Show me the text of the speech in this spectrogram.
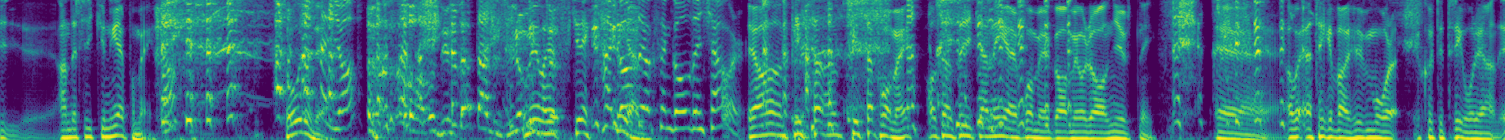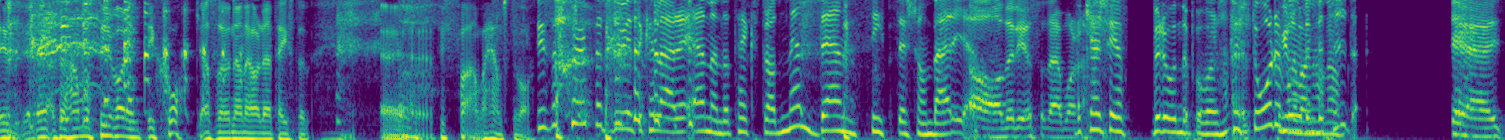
Anders gick ju ner på mig. Såg du det? Ja. Och du satt alldeles lugnt. Men jag var helt Han gav dig också en golden shower. Ja, han pissade, pissade på mig och sen så gick han ner på mig och gav mig oral njutning. Eh, och jag tänker bara, hur mår 73-åriga... Eh, alltså, han måste ju varit i chock alltså, när han hörde den här texten. Eh, fy fan vad hemskt det var. Det är så sjukt att du inte kan lära dig en enda textrad, men den sitter som berget. Ja, det är sådär bara. Det kanske är beroende på vad den här Förstår du vad orden betyder? Eh,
